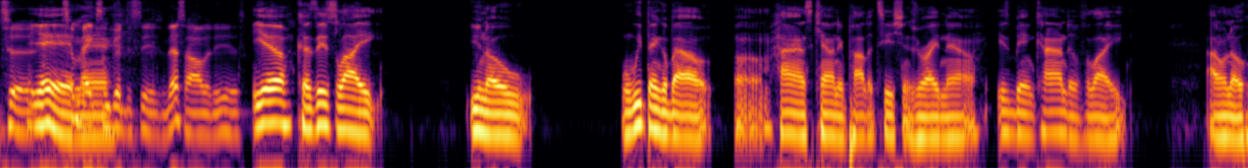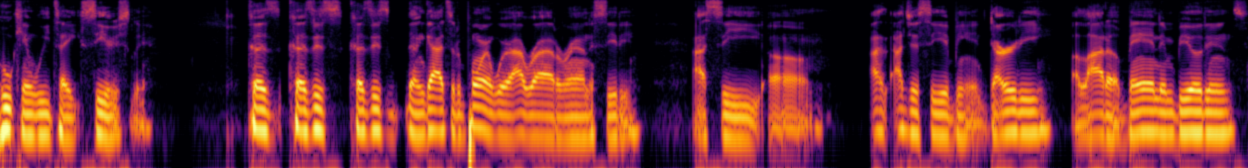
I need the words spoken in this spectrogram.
to, yeah, to make some good decisions. That's all it is. Yeah, because it's like, you know, when we think about um, Hinds County politicians right now, it's been kind of like, I don't know, who can we take seriously? Cause, cause it's, cause it's done got to the point where I ride around the city, I see, um, I, I just see it being dirty, a lot of abandoned buildings,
